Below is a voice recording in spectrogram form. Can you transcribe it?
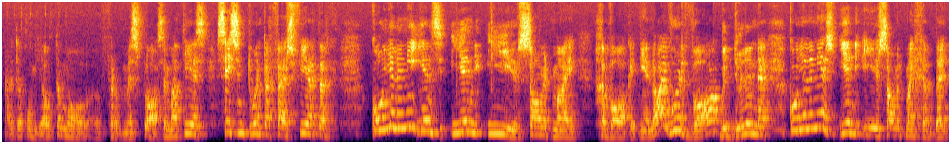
Nou het ek hom heeltemal misplaas. In Matteus 26 vers 40 kon julle nie eens 1 uur saam met my gewaak het nie. En daai woord waak bedoelende kon julle nie eens 1 uur saam met my gebid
